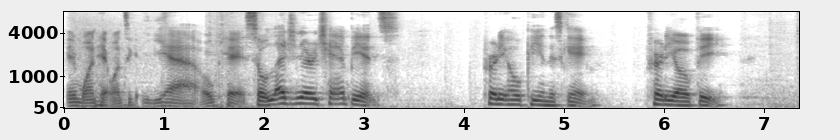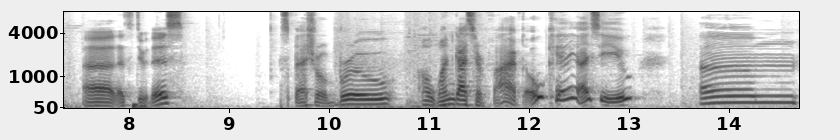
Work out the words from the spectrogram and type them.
in one hit once again. Yeah, okay. So Legendary Champions. Pretty OP in this game. Pretty OP. Uh, let's do this. Special Brew. Oh, one guy survived. Okay, I see you. Um,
